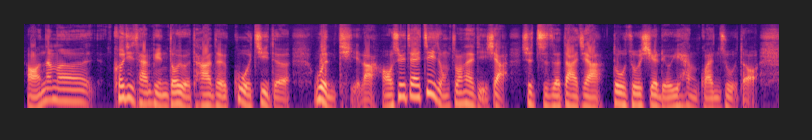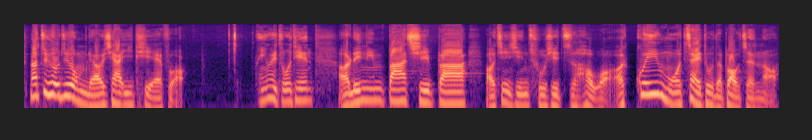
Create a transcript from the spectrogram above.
好，那么科技产品都有它的过季的问题啦。好，所以在这种状态底下，是值得大家多做一些留意和关注。的那最后，最后我们聊一下 ETF 哦，因为昨天啊零零八七八啊进行除息之后哦，而规模再度的暴增哦。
